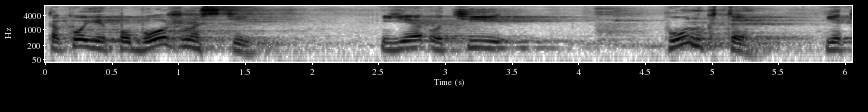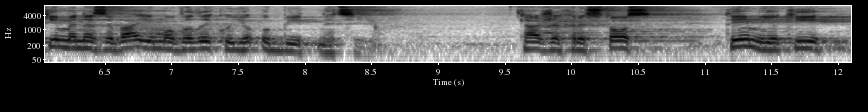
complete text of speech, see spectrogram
такої побожності є оті пункти, які ми називаємо великою обітницею. Каже Христос тим, які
